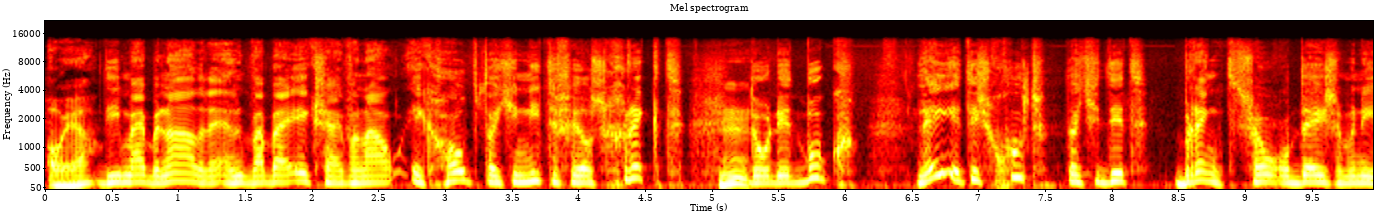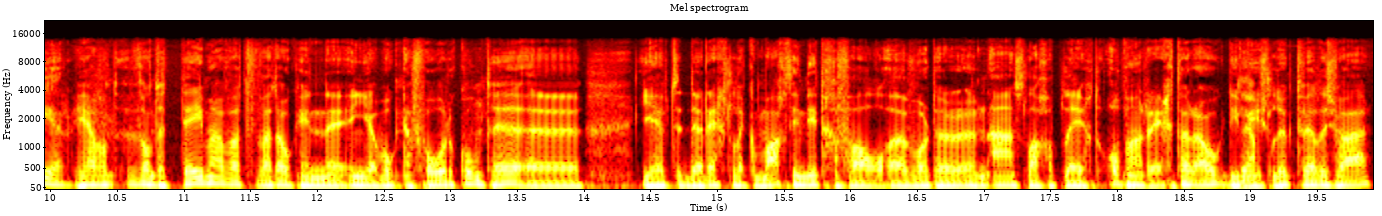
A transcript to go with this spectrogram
Oh ja? die mij benaderden. En waarbij ik zei van nou, ik hoop dat je niet te veel schrikt Hmm. door dit boek. Nee, het is goed dat je dit brengt, zo op deze manier. Ja, want, want het thema wat, wat ook in, eh, in jouw boek naar voren komt... Hè, eh, je hebt de rechterlijke macht. In dit geval eh, wordt er een aanslag gepleegd op een rechter ook. Die Ja. mislukt weliswaar.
